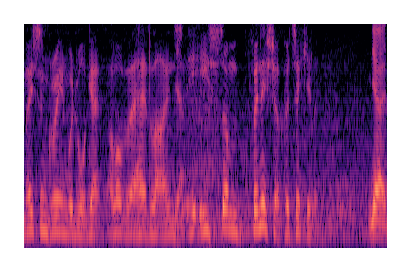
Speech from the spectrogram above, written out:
Mason Greenwood will get a lot of the headlines. Yeah. He's some finisher, particularly. Yeah,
